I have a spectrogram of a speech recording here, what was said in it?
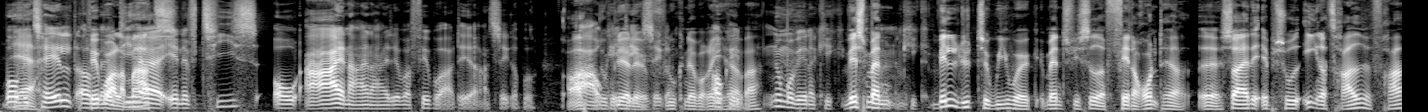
Hvor Ja, vi talte om februar øh, de marts. her NFTs. Og ej, nej, nej, det var februar, det er jeg ret sikker på. oh, Ah, nu okay, bliver det det, flueknæpperi Okay, her, var. nu må vi ind og kigge. Hvis man kigge. vil lytte til WeWork, mens vi sidder og fætter rundt her, øh, så er det episode 31 fra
